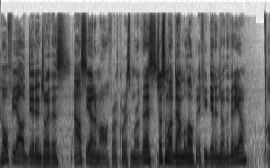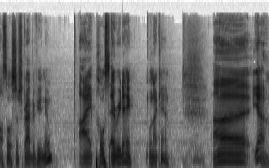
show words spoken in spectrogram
Hopefully y'all did enjoy this. I'll see y'all tomorrow for, of course, more of this. Show some love down below if you did enjoy the video. Also, subscribe if you're new. I post every day when I can. Uh, yeah.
